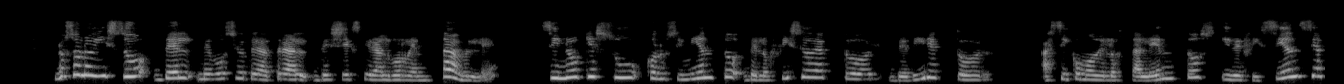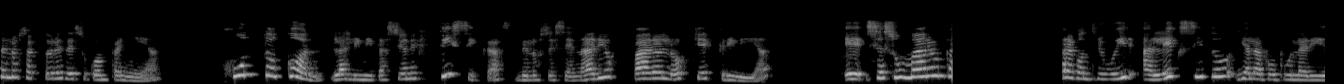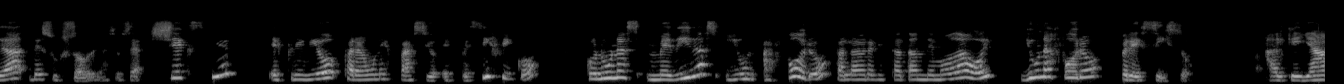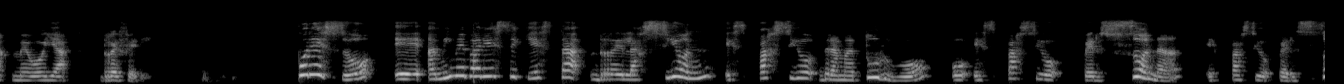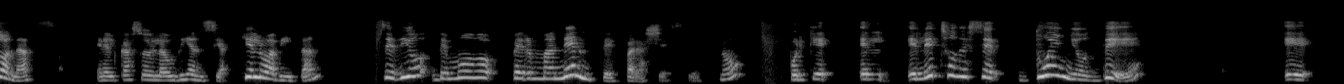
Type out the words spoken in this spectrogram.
no solo hizo del negocio teatral de Shakespeare algo rentable, sino que su conocimiento del oficio de actor, de director, así como de los talentos y deficiencias de los actores de su compañía, junto con las limitaciones físicas de los escenarios para los que escribía, eh, se sumaron para contribuir al éxito y a la popularidad de sus obras. O sea, Shakespeare escribió para un espacio específico, con unas medidas y un aforo, palabra que está tan de moda hoy, y un aforo preciso, al que ya me voy a referir. Por eso, eh, a mí me parece que esta relación espacio-dramaturgo o espacio-persona, espacio-personas, en el caso de la audiencia, que lo habitan, se dio de modo permanente para Shakespeare, ¿no? Porque el, hecho de ser dueño de eh,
